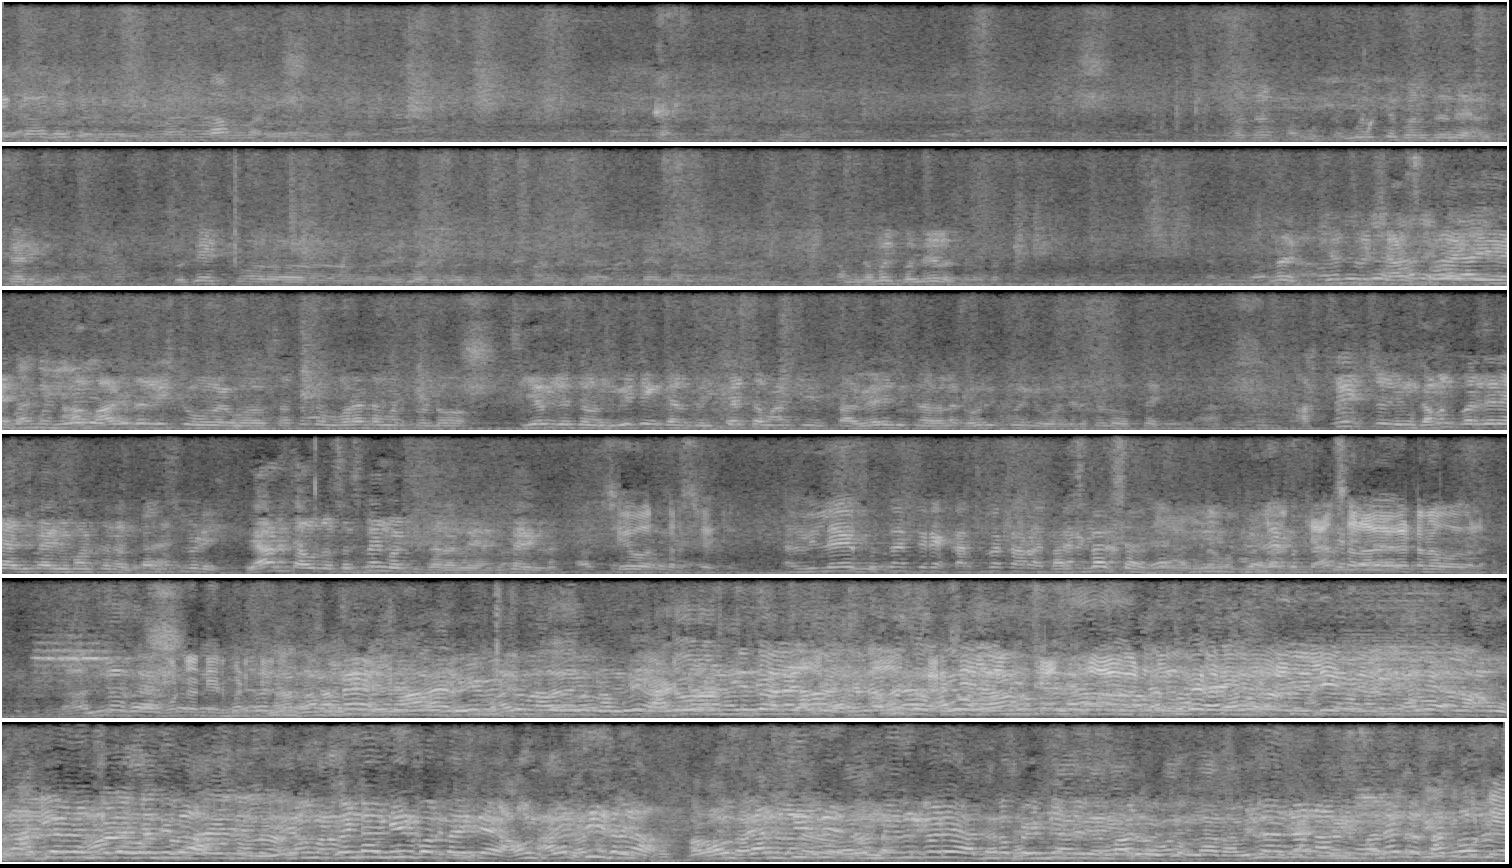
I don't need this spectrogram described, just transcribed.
ಸ್ಟಾಪ್ ಮಾಡಿ ಗಮನಕ್ಕೆ ಬರದೇ ಅಧಿಕಾರಿಗಳು ಪ್ರೊಜೆಕ್ಟ್ ರೆಡಿ ಮಾಡಿ ನೋಟಿಸ್ ಪ್ರಿಪೇರ್ ಮಾಡಿದ್ದಾರೆ ನಮ್ಮ ಗಮನಕ್ಕೆ ಬಂದೇ. ಅಲ್ಲ, ಕ್ಷೇತ್ರ ಶಾಸಕರಾಗಿ ಆ ಭಾಗದಲ್ಲಿ ಇಷ್ಟು ಸತತ ಹೋರಾಟ ಮಾಡಿಕೊಂಡು ಸಿ ಎಂ ಜೊತೆ ಒಂದು ಮೀಟಿಂಗ್ ಕರೆದು ಈ ಕೆಲಸ ಮಾಡ್ತೀವಿ ಅಂತ ತಾವು ಹೇಳಿದ್ದಕ್ಕೆ ನಾವೆಲ್ಲ ಗೌರವವಾಗಿ ನಡೆಸ್ಕೊಂಡು ಹೋಗ್ತಾ ಇದ್ದೀವಿ ಅಷ್ಟೇ ಇಷ್ಟು ನಿಮ್ಮ ಗಮನಕ್ಕೆ ಬರ್ದೇನೆ ಅಧಿಕಾರಿಗಳು ಮಾಡ್ತಾರಲ್ಲ ಕಳಿಸ್ಬಿಡಿ ಯಾವ ರೀತಿ ಅವ್ರನ್ನ ಸಸ್ಪೆಂಡ್ ಮಾಡ್ತಿದ್ದಾರಲ್ಲ ಅಧಿಕಾರಿಗಳನ್ನ ಇಲ್ಲೇ ಕುತ್ಕೊಂತೀರಿ ಕರ್ಸ್ಬೇಕಾದ್ರೆ ಹೋಗಲ್ಲ ಊಟ ನೀರು ಬಿಟ್ಟು ದಯವಿಟ್ಟು ನಾವು ನಮ್ಗೆ ನಮ್ಮ ಕಣ್ಣ ನೀರು ಬರ್ತಾ ಇದೆ ಅವ್ನು ಕರ್ಸಿದಲ್ಲ. ಅವ್ನು ಕರ್ಸಿದ್ರೆ ನಮ್ಮ ಎದುರುಗಡೆ ಅದನ್ನ ಪೆಂಡಿಂಗ್ ಮಾಡಬೇಕು. ಇಲ್ಲ ಅಂದ್ರೆ ನಾವು ನಿಮ್ಮ ಮನೆ ಹತ್ರ ಸತ್ತೋದ್ರು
